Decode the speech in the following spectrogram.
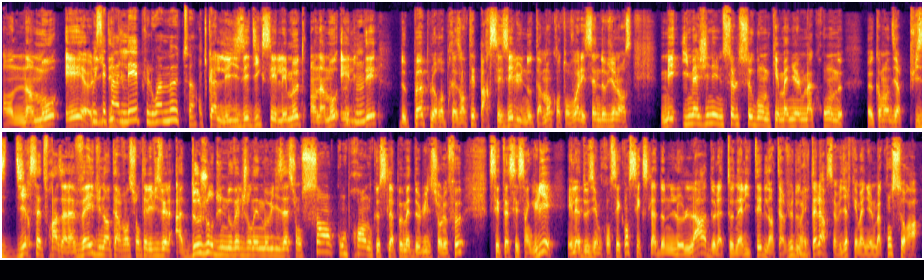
en un mot, et euh, oui, c'est pas les plus loin meute. En tout cas, l'Élysée dit que c'est l'émeute en un mot, et mhm. l'idée de peuple représenté par ses élus, notamment quand on voit les scènes de violence. Mais imaginez une seule seconde qu'Emmanuel Macron euh, comment dire, puisse dire cette phrase à la veille d'une intervention télévisuelle, à deux jours d'une nouvelle journée de mobilisation, sans comprendre que cela peut mettre de l'huile sur le feu, c'est assez singulier. Et la deuxième conséquence, c'est que cela donne le là de la tonalité de l'interview de tout à l'heure. Ça veut dire qu'Emmanuel Macron sera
